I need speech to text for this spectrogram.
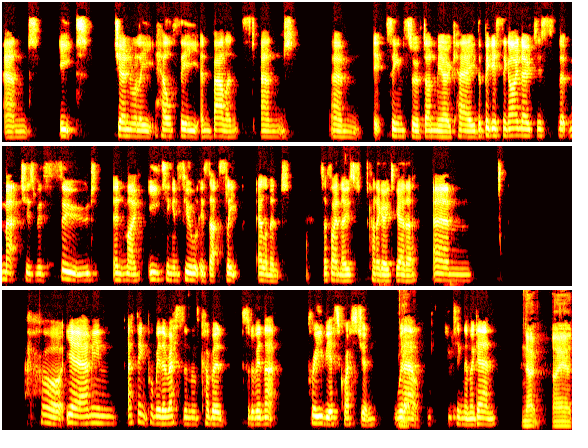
and eat generally healthy and balanced and um, it seems to have done me okay. The biggest thing I notice that matches with food and my eating and fuel is that sleep element. So I find those kind of go together. Um, oh, yeah, I mean, I think probably the rest of them have covered sort of in that previous question without yeah. repeating them again. No, I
